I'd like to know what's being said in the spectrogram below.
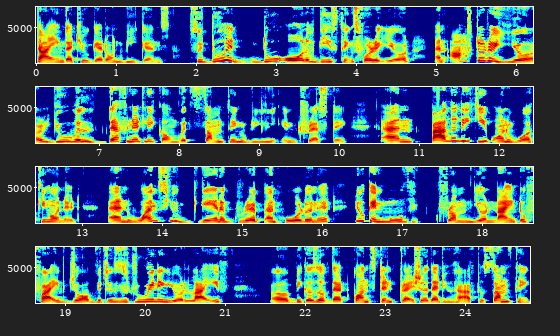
time that you get on vegans so do it do all of these things for a year and after a year you will definitely come with something really interesting. And parallelly keep on working on it. And once you gain a grip and hold on it you can move from your 9 to 5 job which is ruining your life uh, because of that constant pressure that you have to something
